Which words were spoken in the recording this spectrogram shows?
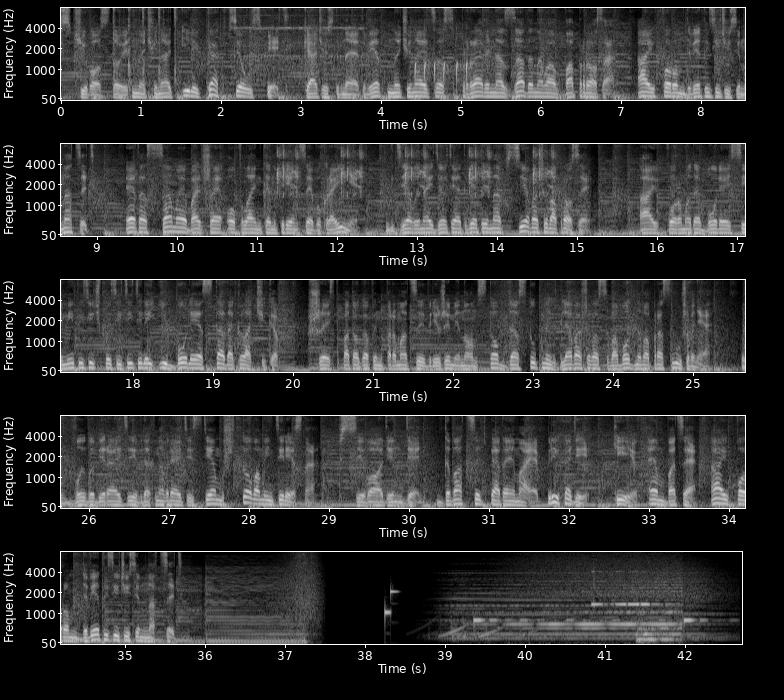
С чего стоит начинать или как все успеть? Качественный ответ начинается с правильно заданного вопроса. iForum 2017 – это самая большая офлайн конференция в Украине, где вы найдете ответы на все ваши вопросы. iForum – это более 7 тысяч посетителей и более 100 докладчиков. Шесть потоков информации в режиме нон-стоп, доступных для вашего свободного прослушивания. Вы выбираете и вдохновляетесь тем, что вам интересно. Всего один день. 25 мая. Приходи. Киев, МВЦ, iForum 2017.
